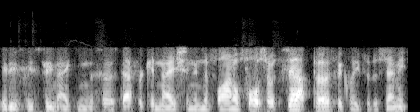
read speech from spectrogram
it is history making, the first African nation in the final four. So it's set up perfectly for the semis.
